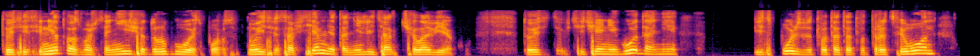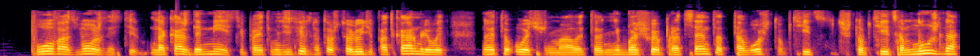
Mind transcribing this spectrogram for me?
То есть если нет возможности, они ищут другой способ. Но если совсем нет, они летят к человеку. То есть в течение года они используют вот этот вот рацион по возможности на каждом месте. Поэтому действительно то, что люди подкармливают, но это очень мало. Это небольшой процент от того, что, птиц, что птицам нужно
